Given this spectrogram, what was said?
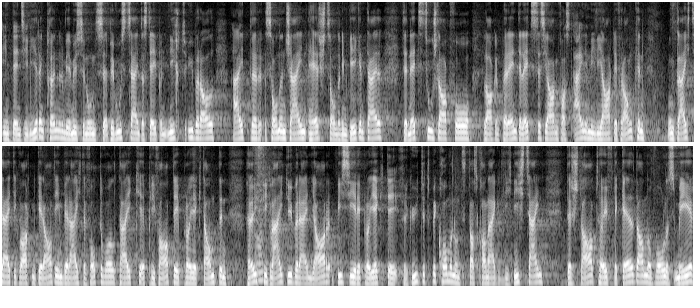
intensivieren können. Wir müssen uns äh, bewusst sein, dass eben nicht überall eitler Sonnenschein herrscht, sondern im Gegenteil. Der Netzzuschlagfonds lagen per Ende letztes Jahr fast eine Milliarde Franken und gleichzeitig warten gerade im Bereich der Photovoltaik äh, private Projektanten häufig weit über ein Jahr, bis sie ihre Projekte vergütet bekommen. Und das kann eigentlich nicht sein. Der Staat häuft Geld an, obwohl es mehr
